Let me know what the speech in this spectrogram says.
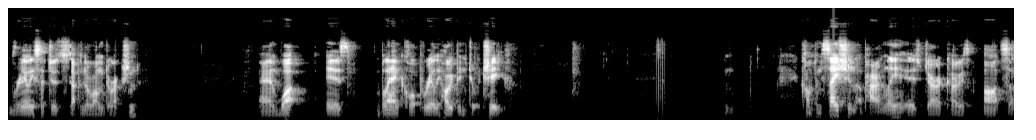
really such a step in the wrong direction and what is Bland Corp really hoping to achieve. Compensation, apparently, is Jericho's answer,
